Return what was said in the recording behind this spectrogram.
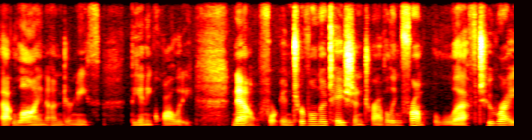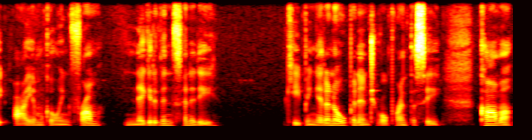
that line underneath the inequality. Now, for interval notation, traveling from left to right, I am going from negative infinity, keeping it an open interval parenthesis, comma,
